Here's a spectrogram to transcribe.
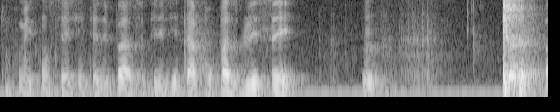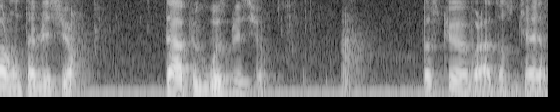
ton premier conseil, c'était de ne pas sauter les étapes pour pas se blesser. Mm. Parlons de ta blessure. Ta plus grosse blessure. Parce que voilà, dans une carrière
